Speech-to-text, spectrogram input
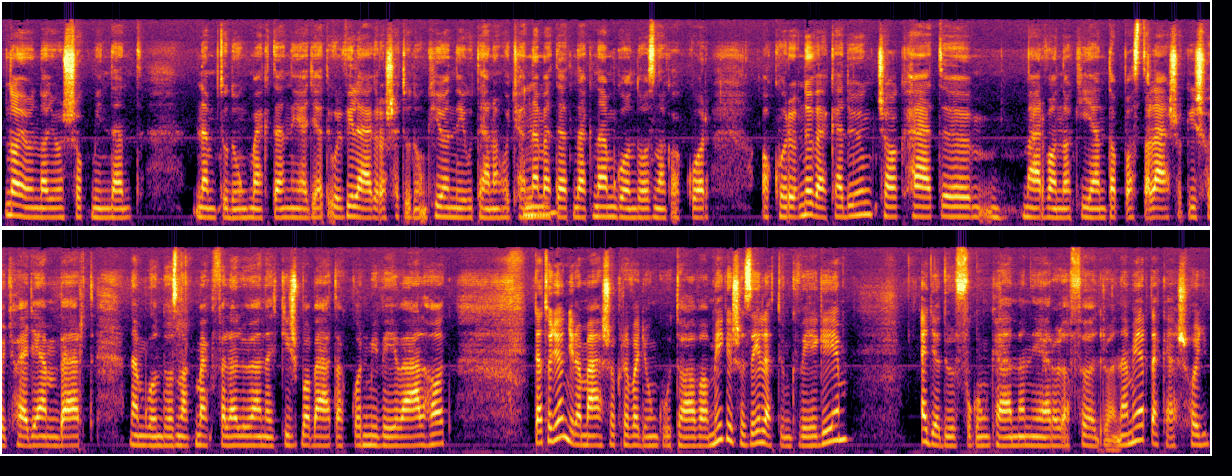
nagyon-nagyon sok mindent nem tudunk megtenni egyedül, világra se tudunk jönni utána, hogyha mm-hmm. nem etetnek, nem gondoznak, akkor akkor növekedünk, csak hát már vannak ilyen tapasztalások is, hogyha egy embert nem gondoznak megfelelően, egy kisbabát, akkor mivé válhat. Tehát, hogy annyira másokra vagyunk utalva. Mégis az életünk végén egyedül fogunk elmenni erről a földről. Nem érdekes, hogy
